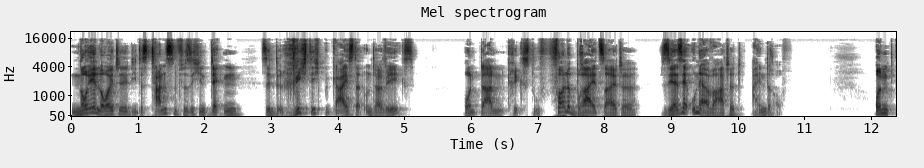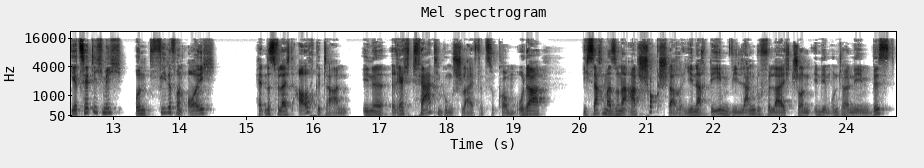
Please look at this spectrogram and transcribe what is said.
neue Leute, die das Tanzen für sich entdecken, sind richtig begeistert unterwegs und dann kriegst du volle Breitseite, sehr, sehr unerwartet einen drauf. Und jetzt hätte ich mich und viele von euch hätten das vielleicht auch getan, in eine Rechtfertigungsschleife zu kommen oder ich sag mal so eine Art Schockstarre, je nachdem, wie lang du vielleicht schon in dem Unternehmen bist,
